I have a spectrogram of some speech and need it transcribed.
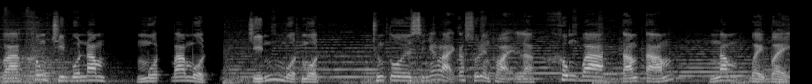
và 0945 131 911. Chúng tôi xin nhắc lại các số điện thoại là 0388 577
